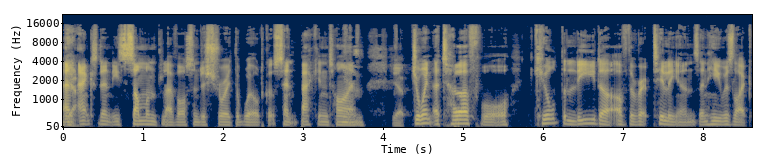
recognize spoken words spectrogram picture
and Yeah. accidentally summoned Lavos and destroyed the world. Got sent back in time. Yep. Joined a turf war. Killed the leader of the reptilians, and he was like,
